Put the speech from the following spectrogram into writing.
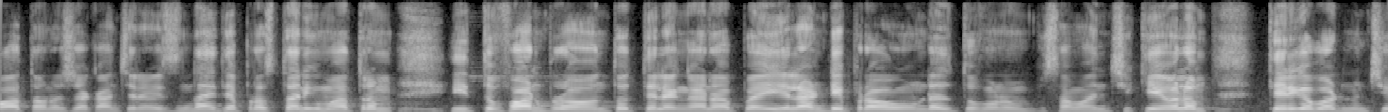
వాతావరణ శాఖ అంచనా వేసింది. అయితే ప్రస్తుతానికి మాత్రం ఈ తుఫాన్ ప్రభావంతో తెలంగాణపై ఎలాంటి ప్రభావం ఉండదు. తుఫాను సంబంధించి కేవలం తిరగబాటు నుంచి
